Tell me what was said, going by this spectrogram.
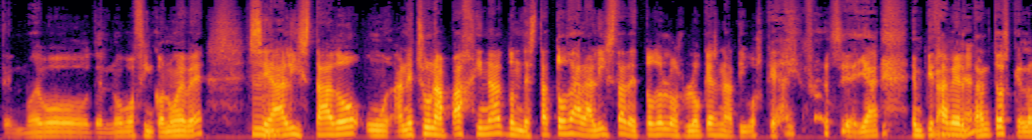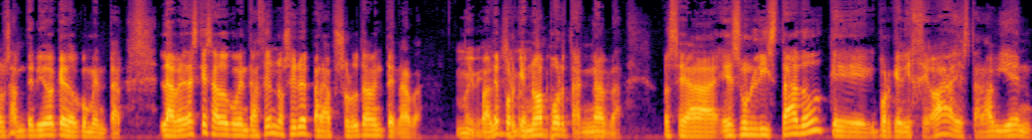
del nuevo, del nuevo 5.9, se ha mm. listado, han hecho una página donde está toda la lista de todos los bloques nativos que hay. o sea, ya empieza a haber tantos que los han tenido que documentar. La verdad es que esa documentación no sirve para absolutamente nada. Muy bien, ¿Vale? Porque no aportan nada. O sea, es un listado que, porque dije, ah, estará bien,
